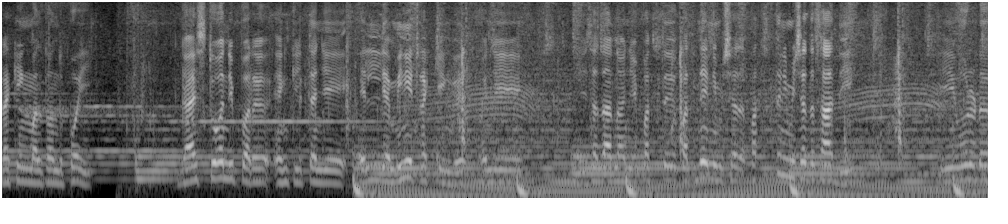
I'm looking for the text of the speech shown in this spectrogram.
ಟ್ರೆಕ್ಕಿಂಗ್ ಮಲ್ತೊಂದು ಪೋಯಿ. ಗಾಯ್ಸ್ ತೂಂದಿಪ್ಪರು ಎಂಕ್ಲಿತ್ತಂಜಿ ಎಲ್ಲಿಯ ಮಿನಿ ಟ್ರೆಕ್ಕಿಂಗ್ ಒಂಜಿ ಸಾಧಾರಣ ಒಂಜಿ ಪತ್ತು, ಪದಿನೈದು ನಿಮಿಷದ, ಪತ್ತು ನಿಮಿಷದ ಸಾದಿ. ಈ ಊರುಡು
